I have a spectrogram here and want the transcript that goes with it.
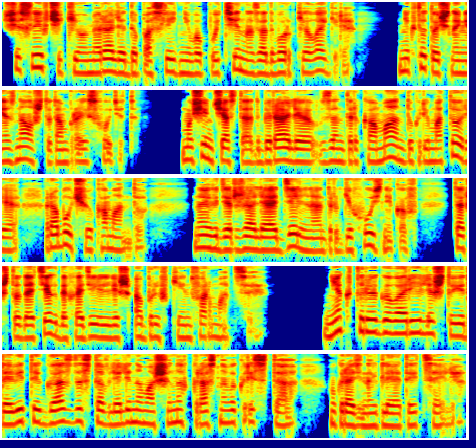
Счастливчики умирали до последнего пути на задворке лагеря. Никто точно не знал, что там происходит. Мужчин часто отбирали в зендер-команду крематория, рабочую команду, но их держали отдельно от других узников, так что до тех доходили лишь обрывки информации. Некоторые говорили, что ядовитый газ доставляли на машинах Красного Креста, украденных для этой цели.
